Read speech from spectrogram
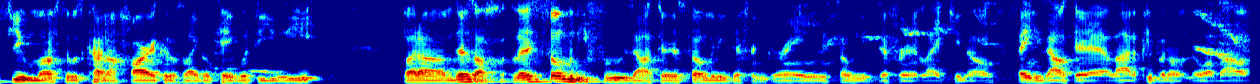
few months it was kind of hard because it was like, okay, what do you eat? But um, there's a there's so many foods out there, so many different grains, so many different like you know things out there that a lot of people don't know about.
